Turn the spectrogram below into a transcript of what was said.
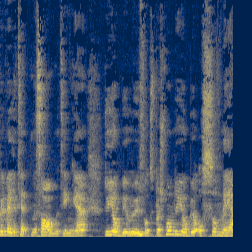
veldig tett med Sametinget. Du jobber jo med mm. urfolksspørsmål, men du jobber jo også med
